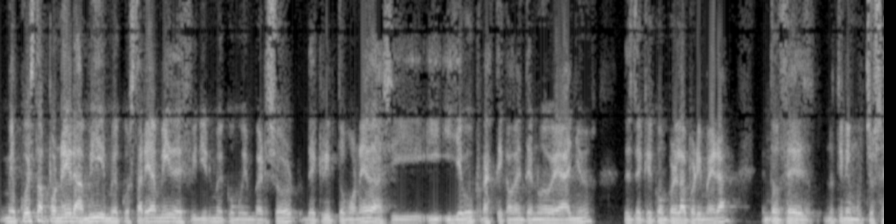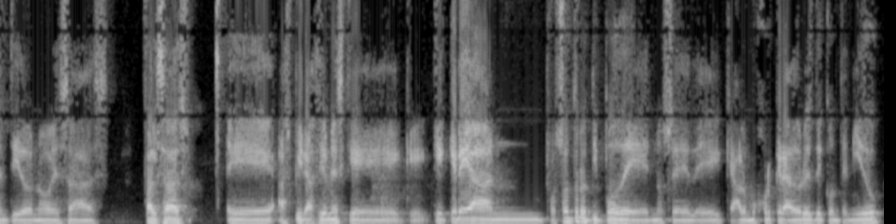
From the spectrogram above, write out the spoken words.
me, cuesta poner a mí, me costaría a mí definirme como inversor de criptomonedas y, y, y, llevo prácticamente nueve años desde que compré la primera. Entonces no tiene mucho sentido, ¿no? Esas falsas eh, aspiraciones que, que, que, crean pues otro tipo de, no sé, de que a lo mejor creadores de contenido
